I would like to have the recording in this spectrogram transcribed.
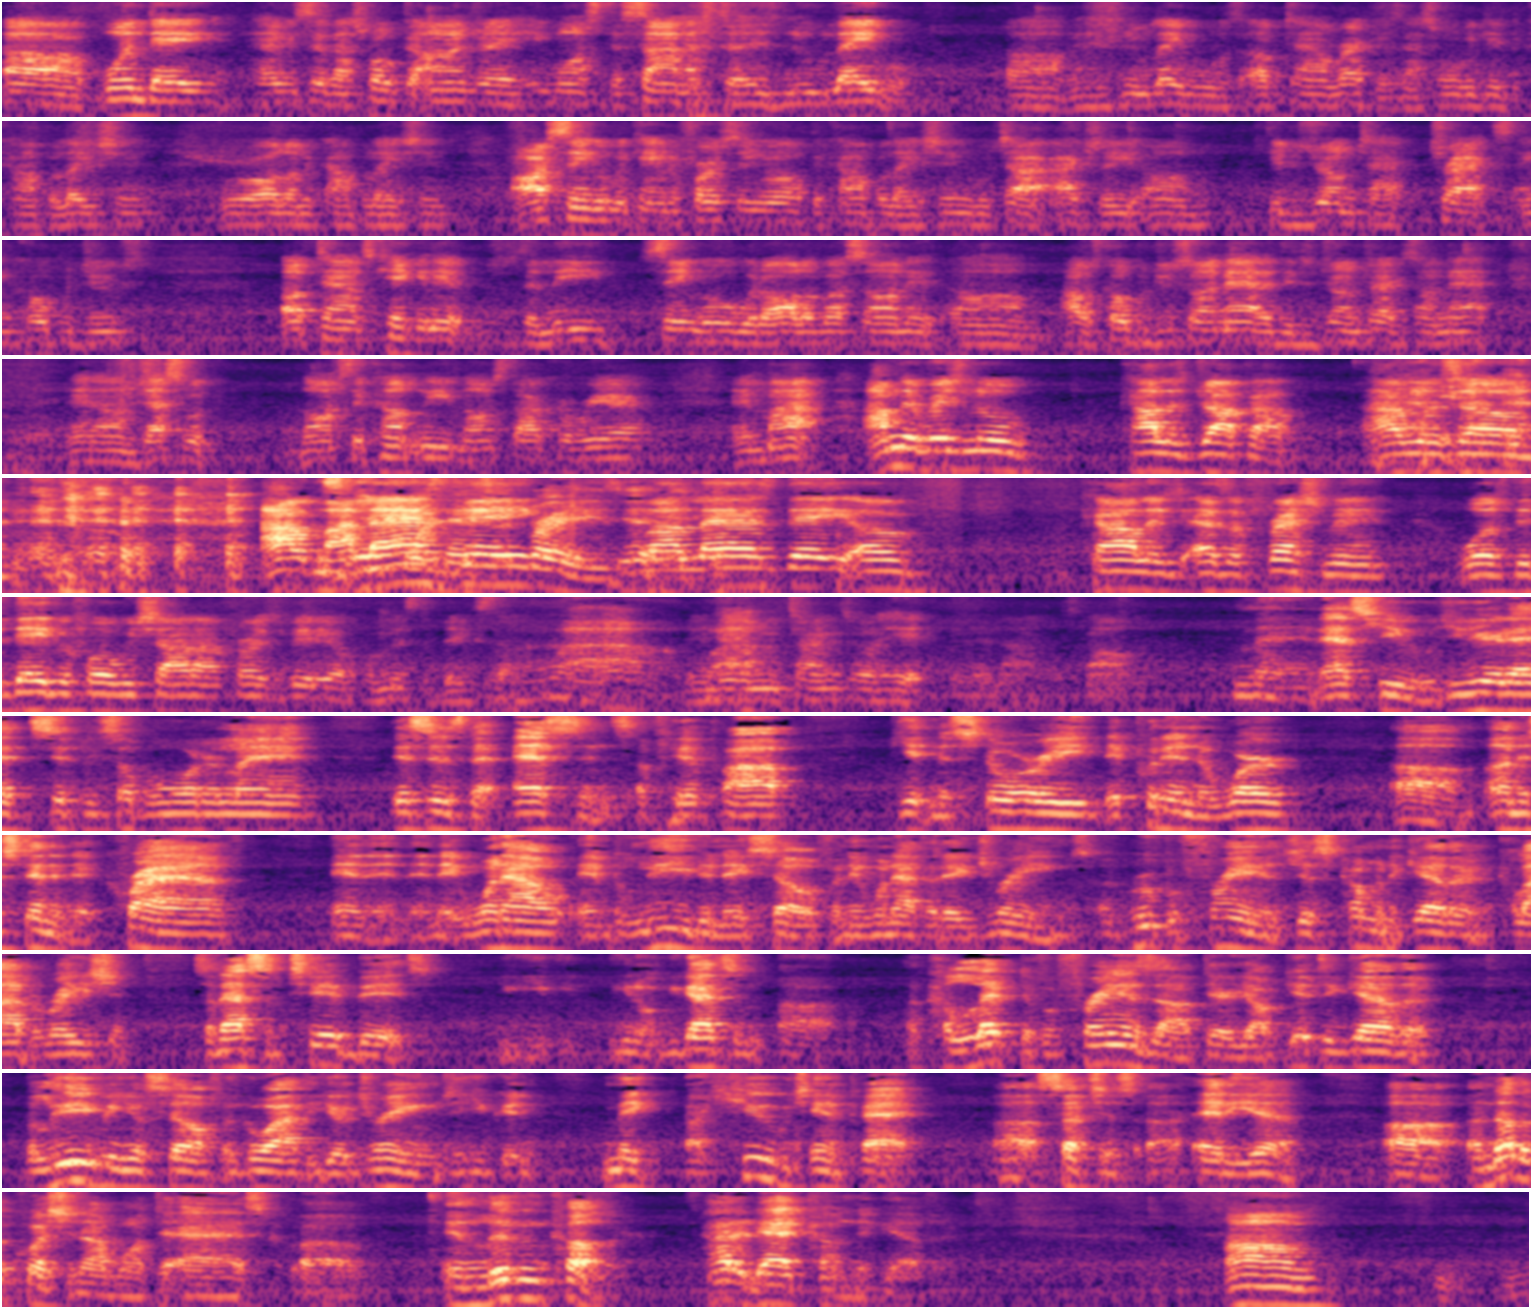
uh, one day, Heavy says, I spoke to Andre. He wants to sign us to his new label. Um, and his new label was Uptown Records. That's when we did the compilation. We were all on the compilation. Our single became the first single off the compilation, which I actually um, did the drum ta- tracks and co-produced. Uptown's Kicking It was the lead single with all of us on it. Um, I was co-producer on that. I did the drum tracks on that, and um, that's what launched the company, launched our career. And my, I'm the original college dropout. I was um, I, my last point, that's a day, phrase, yeah. my last day of college as a freshman was the day before we shot our first video for Mr. Big Stuff. Wow. And wow. then we turned into a hit, and then I was gone. Man, that's huge. You hear that? Simply Soap and Waterland. This is the essence of hip hop. Getting the story, they put in the work, um, understanding their craft, and, and, and they went out and believed in themselves and they went after their dreams. A group of friends just coming together in collaboration. So that's some tidbits. You, you, you know, you got some uh, a collective of friends out there. Y'all get together, believe in yourself, and go after your dreams, and you can make a huge impact uh, such as uh, Eddie F. Uh, another question I want to ask: uh, In Living Color, how did that come together? Um,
